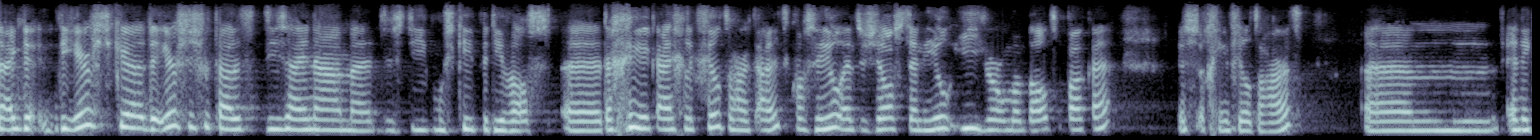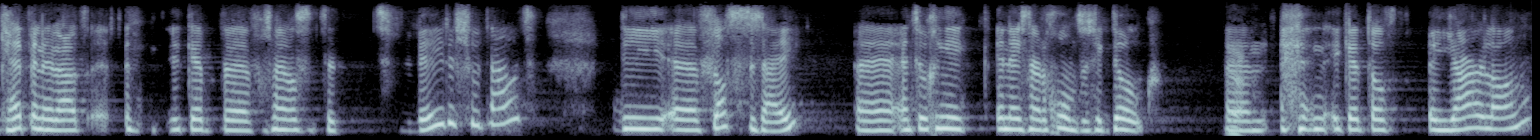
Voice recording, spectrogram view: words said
Nou, ik, de, eerste keer, de eerste shootout die zij namen, dus die ik moest keepen, die was, eh, daar ging ik eigenlijk veel te hard uit. Ik was heel enthousiast en heel eager om een bal te pakken. Dus dat ging veel te hard. Ehm, en ik heb inderdaad, eh, ik heb, eh, volgens mij was het de tweede shootout, die flatste zij. En toen ging ik ineens naar de grond, dus ik dook. Ja. Ehm, en ik heb dat een jaar lang,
